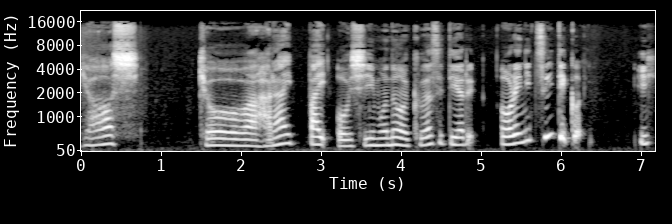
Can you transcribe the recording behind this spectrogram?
よし。今日は腹いっぱいおいしいものを食わせてやる。俺についてこい。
